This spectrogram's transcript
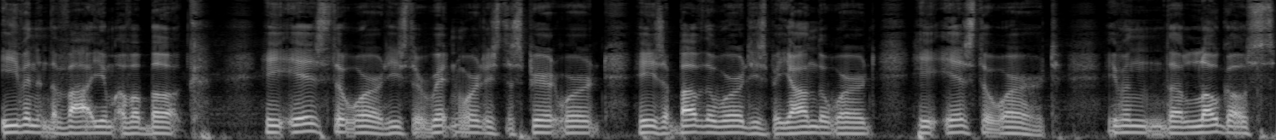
even in the volume of a book. He is the Word. He's the written Word. He's the Spirit Word. He's above the Word. He's beyond the Word. He is the Word. Even the logos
